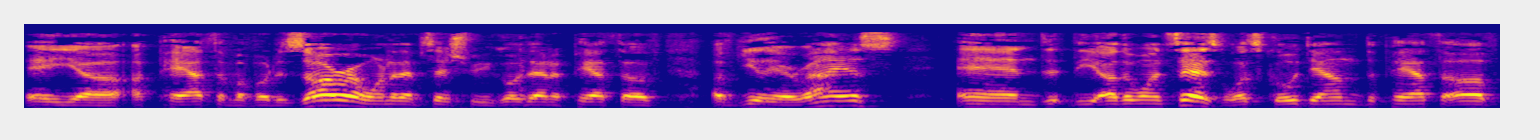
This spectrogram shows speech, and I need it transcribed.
a, uh, a path of avodah Zara?" One of them said, "Should we go down a path of of Gilui Arayos?" And the other one says, let's go down the path of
